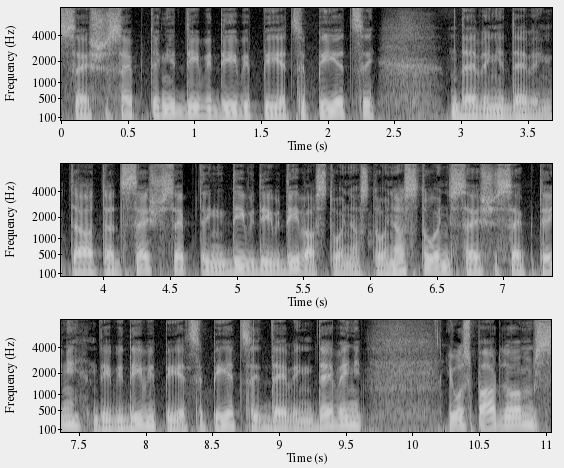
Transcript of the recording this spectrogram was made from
67, 225, 99. Tātad 6722, 888, 67, 225, 99. Jūsu pārdomas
